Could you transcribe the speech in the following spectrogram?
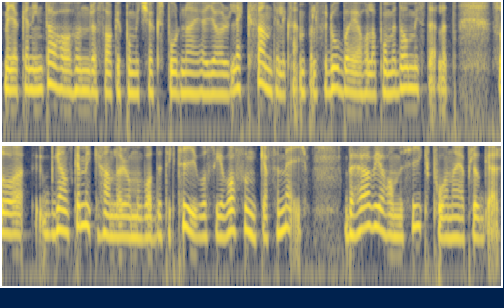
Men jag kan inte ha hundra saker på mitt köksbord när jag gör läxan till exempel för då börjar jag hålla på med dem istället. Så ganska mycket handlar det om att vara detektiv och se vad funkar för mig. Behöver jag ha musik på när jag pluggar?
